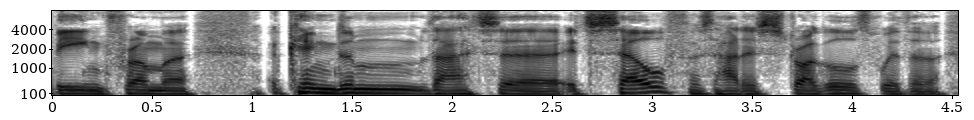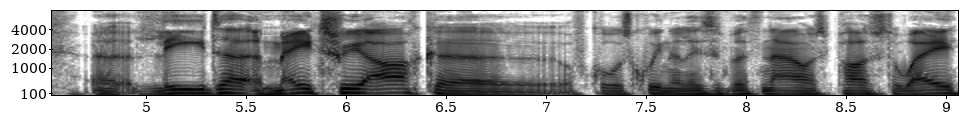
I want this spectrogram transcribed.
being from a, a kingdom that uh, itself has had its struggles with a, a leader, a matriarch. Uh, of course, Queen Elizabeth now has passed away.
